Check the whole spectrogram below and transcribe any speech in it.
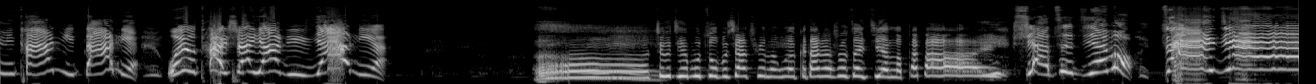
你，打你，打你！我用泰山压你，压你！啊，这个节目做不下去了，我要跟大家说再见了，拜拜。下次节目再见。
